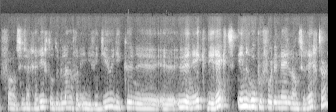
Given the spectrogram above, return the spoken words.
van, ze zijn gericht op de belangen van individuen, die kunnen uh, u en ik direct inroepen voor de Nederlandse rechter.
